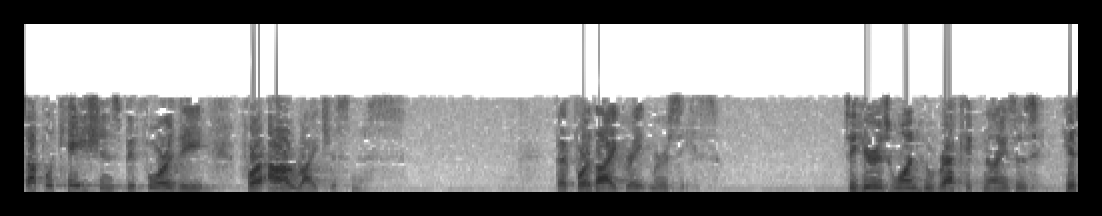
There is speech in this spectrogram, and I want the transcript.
supplications before thee for our righteousness, but for thy great mercies. See, here is one who recognizes his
